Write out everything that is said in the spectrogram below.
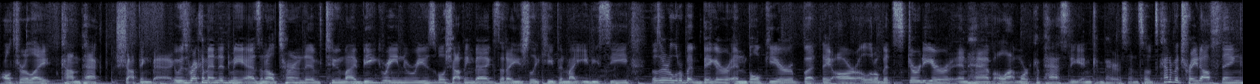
Ultralight Compact Shopping Bag. It was recommended to me as an alternative to my B Green reusable shopping bags that I usually keep in my EDC. Those are a little bit bigger and bulkier, but they are a little bit sturdier and have a lot more capacity in comparison. So it's kind of a trade-off thing,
